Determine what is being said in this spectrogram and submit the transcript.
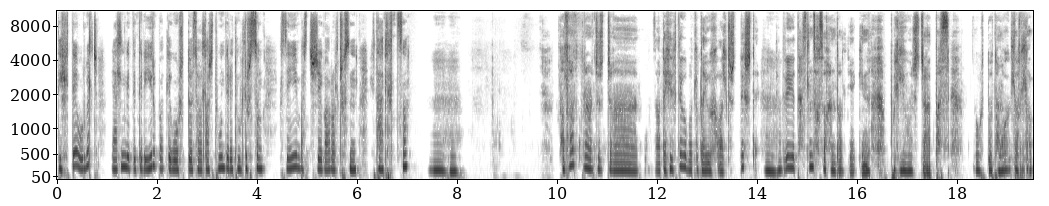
тэгтээ үргэлж ялна гэдэг тэр эерэг бодлыг өөртөө суулгаж түүн дээрээ төвлөрсөн гэсэн ийм бас жишээг оруулж өгсөн их таалагдсан. Аа. Толгой дотор орж ирж байгаа за одоо хэрэгтэйг бодлууд аягүй их олж ирдэг штэ. Тэдрийг таслан зогсоохын тулд яг энэ бүлгийг уншиж агаад бас өөртөө томгоглол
